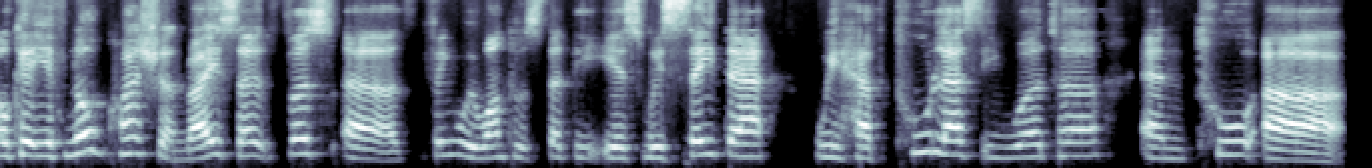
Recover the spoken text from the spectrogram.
Okay, if no question, right? So first uh, thing we want to study is we say that we have two less inverter and two uh,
